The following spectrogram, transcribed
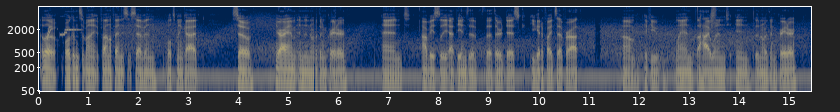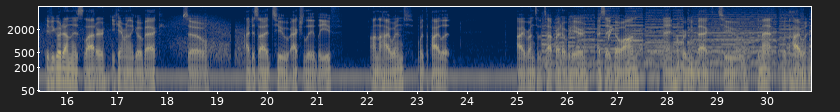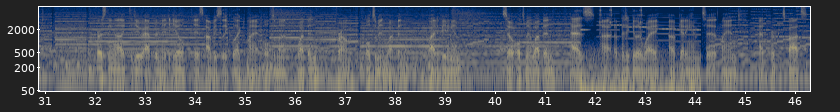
Hello, welcome to my Final Fantasy VII Ultimate Guide. So, here I am in the Northern Crater, and obviously at the end of the third disc, you get to fight Sephiroth. Um, if you land the High Wind in the Northern Crater. If you go down this ladder, you can't really go back, so I decide to actually leave on the High Wind with the pilot. I run to the top right over here, I say go on, and he'll bring me back to the map with the high wind. First thing I like to do after Mideel is obviously collect my ultimate weapon from Ultimate Weapon by defeating him. So Ultimate Weapon has uh, a particular way of getting him to land at the perfect spots.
